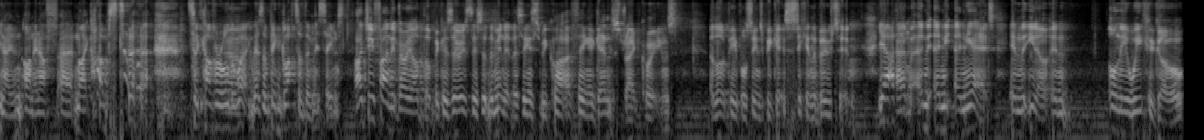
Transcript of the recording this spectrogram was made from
you know, aren't enough uh, nightclubs to, to cover all yeah. the work. There's a big glut of them, it seems. I do find it very odd, though, because there is this, at the minute, there seems to be quite a thing against drag queens. A lot of people seem to be getting, sticking the boot in. Yeah, um, and, and, and yet, in the, you know, in only a week ago,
